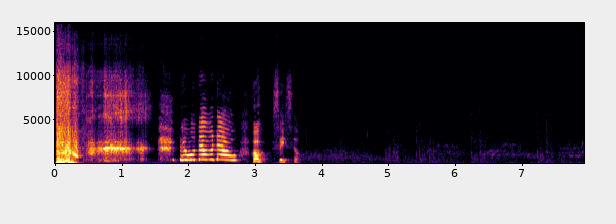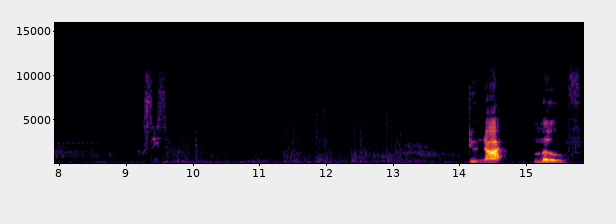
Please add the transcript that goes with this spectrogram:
they will never know! Oh, say still. Do not move.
